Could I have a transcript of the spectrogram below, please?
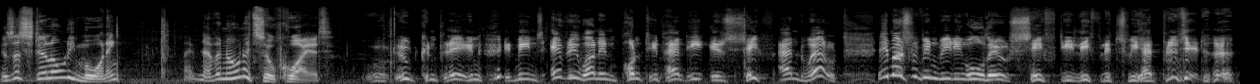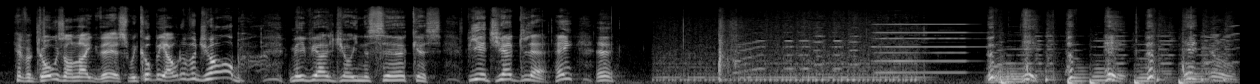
Is it still only morning? I've never known it so quiet. Oh, don't complain. It means everyone in Pontypandy is safe and well. They must have been reading all those safety leaflets we had printed. if it goes on like this, we could be out of a job. Maybe I'll join the circus. Be a juggler, hey? Uh... Hey, hey, hey, oh.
